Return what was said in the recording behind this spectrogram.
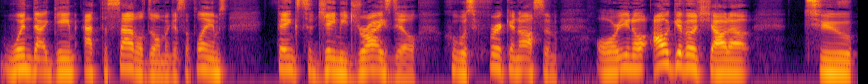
win that game at the Saddledome against the Flames, thanks to Jamie Drysdale, who was freaking awesome. Or, you know, I'll give a shout out to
